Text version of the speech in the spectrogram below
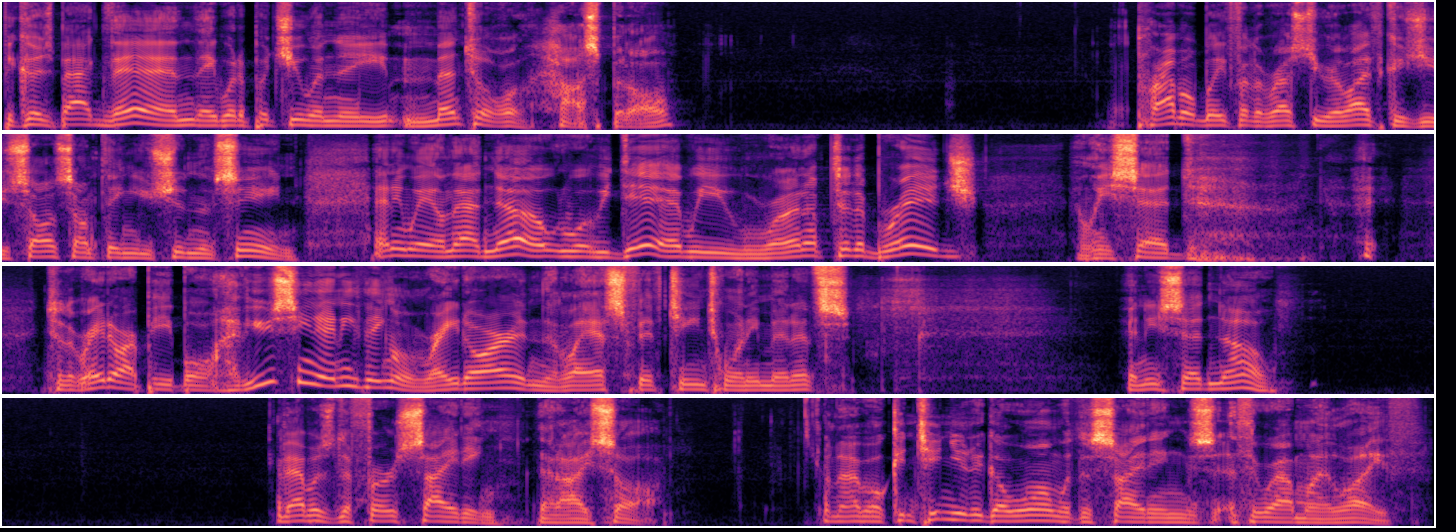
Because back then, they would have put you in the mental hospital, probably for the rest of your life, because you saw something you shouldn't have seen. Anyway, on that note, what we did, we ran up to the bridge and we said, to the radar people, Have you seen anything on radar in the last 15, 20 minutes? And he said, No. That was the first sighting that I saw. And I will continue to go on with the sightings throughout my life.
